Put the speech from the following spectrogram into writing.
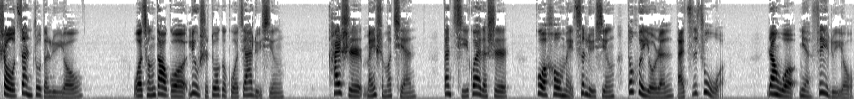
受赞助的旅游。我曾到过六十多个国家旅行，开始没什么钱，但奇怪的是，过后每次旅行都会有人来资助我，让我免费旅游。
